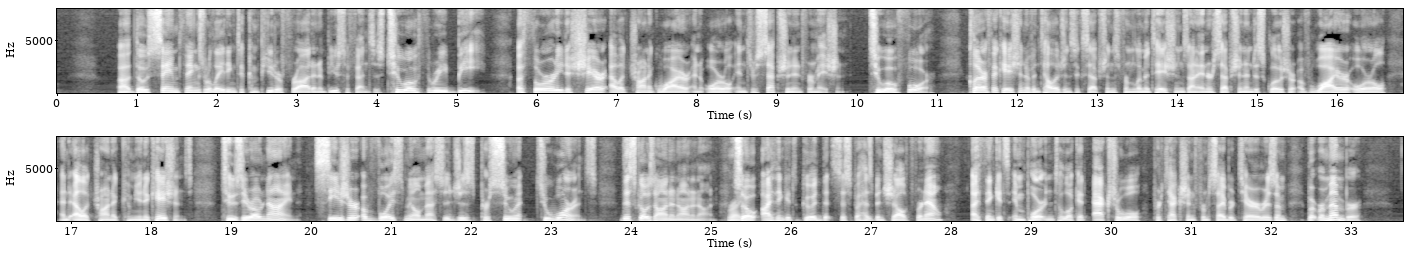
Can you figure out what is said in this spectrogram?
uh, those same things relating to computer fraud and abuse offenses. 203B, authority to share electronic wire and oral interception information. 204, clarification of intelligence exceptions from limitations on interception and disclosure of wire, oral, and electronic communications. 209, seizure of voicemail messages pursuant to warrants. This goes on and on and on. Right. So I think it's good that CISPA has been shelved for now. I think it's important to look at actual protection from cyber terrorism. But remember,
